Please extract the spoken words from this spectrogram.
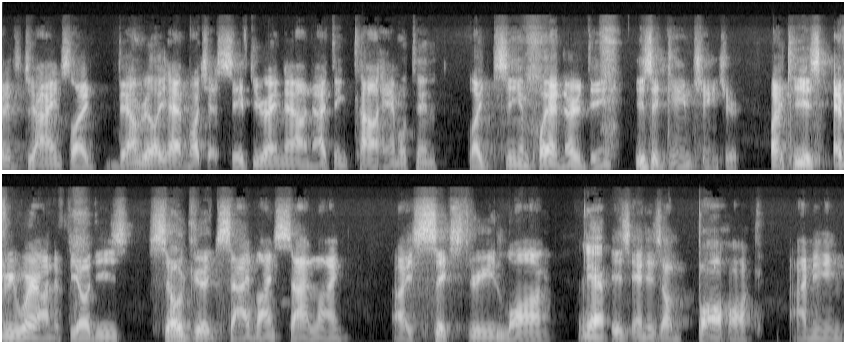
the Giants like they don't really have much at safety right now, and I think Kyle Hamilton, like seeing him play at Notre Dame, he's a game changer. Like he is everywhere on the field. He's so good sideline sideline. Uh, he's six three, long. Yeah, is and is a ball hawk. I mean,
